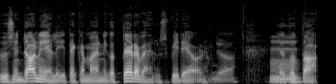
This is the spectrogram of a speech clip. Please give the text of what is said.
pyysin Danielia tekemään niin tervehdysvideon. Joo. Ja tota,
